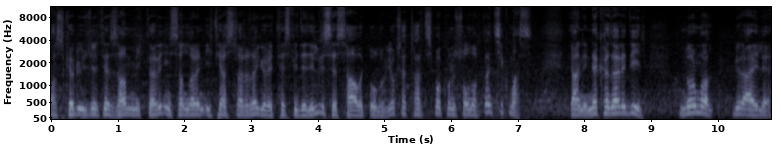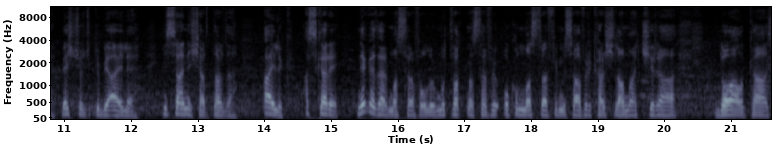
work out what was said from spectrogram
Asgari ücrete zam miktarı insanların ihtiyaçlarına göre tespit edilirse sağlıklı olur. Yoksa tartışma konusu olmaktan çıkmaz. Yani ne kadarı değil. Normal bir aile, beş çocuklu bir aile insani şartlarda aylık asgari ne kadar masraf olur? Mutfak masrafı, okul masrafı, misafir karşılama, kira, doğalgaz,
